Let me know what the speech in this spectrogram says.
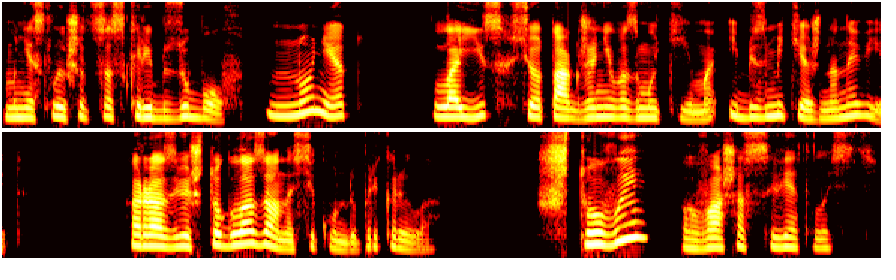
мне слышится скрип зубов, но нет. Лаис все так же невозмутимо и безмятежно на вид. Разве что глаза на секунду прикрыла. Что вы, ваша светлость,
